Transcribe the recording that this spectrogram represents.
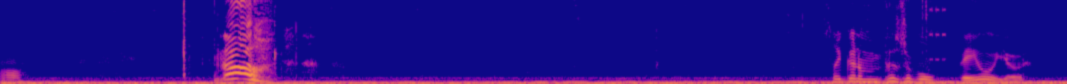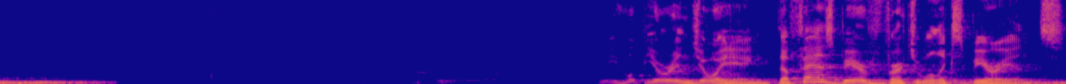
Oh. No! It's like an invisible barrier. Hope you're enjoying the Fazbear virtual experience.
